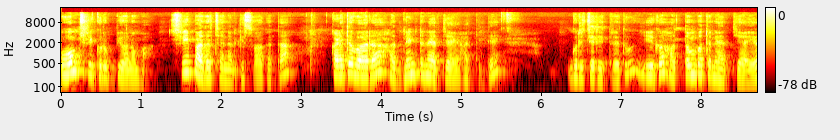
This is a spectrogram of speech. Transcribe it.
ಓಂ ಶ್ರೀ ಗುರುಭ್ಯೋ ನಮಃ. ಶ್ರೀಪಾದ ಚಾನಲ್ಗೆ ಸ್ವಾಗತ. ಕಳೆದ ವಾರ ಹದಿನೆಂಟನೇ ಅಧ್ಯಾಯ ಹಾಕಿದ್ದೆ. ಗುರುಚರಿತ್ರೆದು ಈಗ ಹತ್ತೊಂಬತ್ತನೇ ಅಧ್ಯಾಯ.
